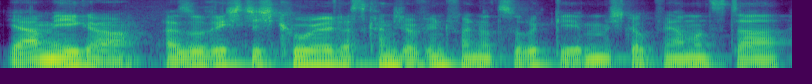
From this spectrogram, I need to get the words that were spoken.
Ja, mega. Also richtig cool. Das kann ich auf jeden Fall nur zurückgeben. Ich glaube, wir haben uns da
